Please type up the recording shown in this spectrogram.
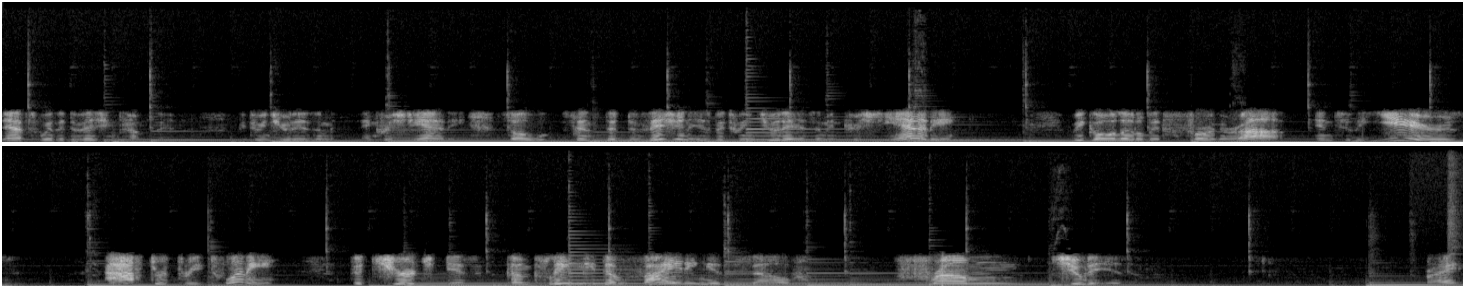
That's where the division comes in between Judaism and Christianity. So, since the division is between Judaism and Christianity, we go a little bit further up into the years after 320, the church is completely dividing itself from Judaism. Right?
